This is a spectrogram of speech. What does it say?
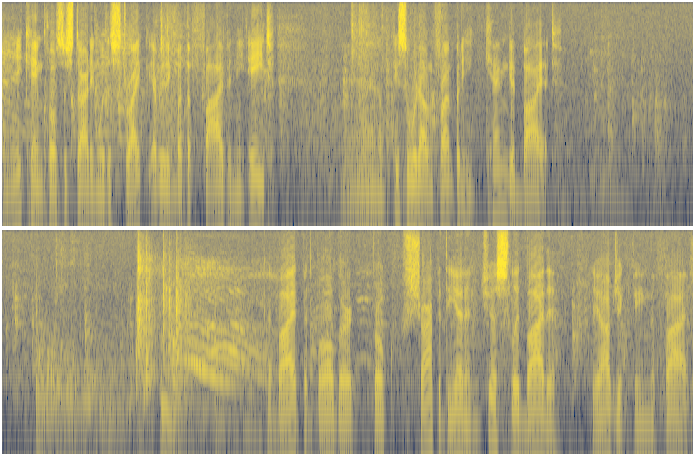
And he came close to starting with a strike, everything but the five and the eight. And a piece of wood out in front, but he can get by it. Ooh. Got by it, but the ball broke, broke sharp at the end and just slid by the, the object being the five.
